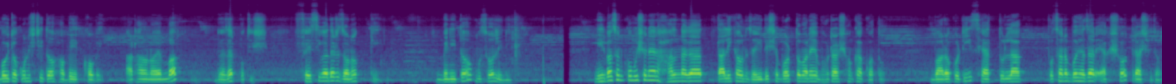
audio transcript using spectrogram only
বৈঠক অনুষ্ঠিত হবে কবে? আঠারো নভেম্বর দু হাজার পঁচিশ। ফেসিবাদের জনক কে? বেনিতো মুসোলিনি। নির্বাচন কমিশনের হালনাগাদ তালিকা অনুযায়ী দেশে বর্তমানে ভোটার সংখ্যা কত? বারো কোটি ছিয়াত্তর লাখ পঁচানব্বই হাজার একশো তিরাশি জন।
